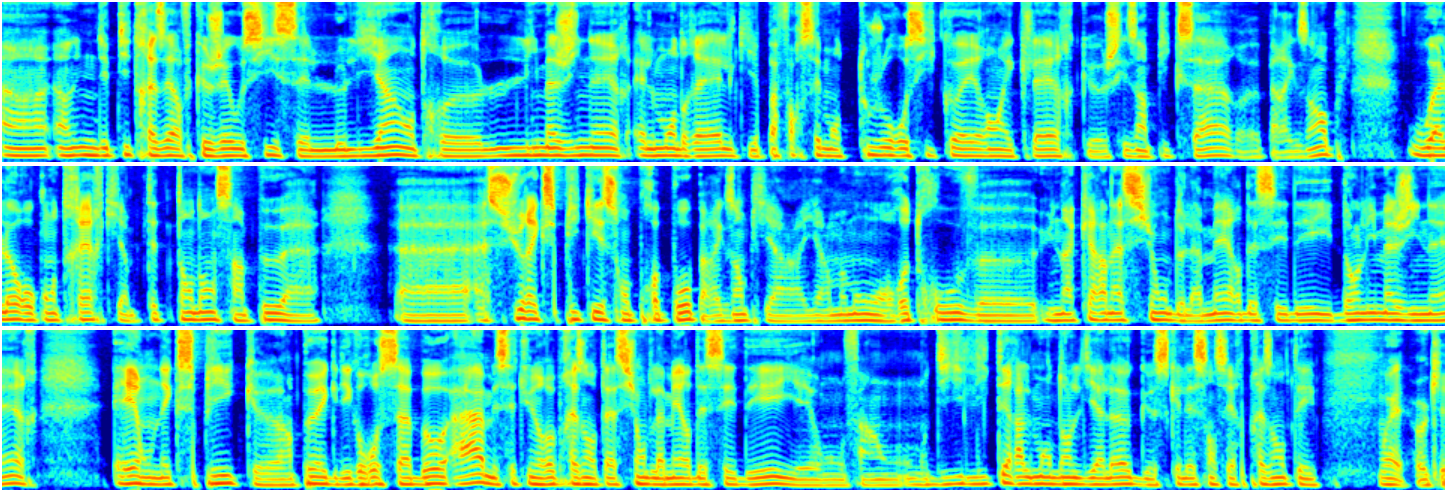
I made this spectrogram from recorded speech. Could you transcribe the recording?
une des petites réserves que j'ai aussi, c'est le lien entre l'imaginaire et le monde réel, qui n'est pas forcément toujours aussi cohérent et clair que chez un Pixar, euh, par exemple, ou alors au contraire, qui a peut-être tendance un peu à, à, surexpliquer son propos. Par exemple, il y, a, un moment où on retrouve euh, une incarnation de la mère décédée dans l'imaginaire et on explique euh, un peu avec des gros sabots ah mais c'est une représentation de la mère décédée et on, enfin on dit littéralement dans le dialogue ce qu'elle est censée représenter. Ouais, ok.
